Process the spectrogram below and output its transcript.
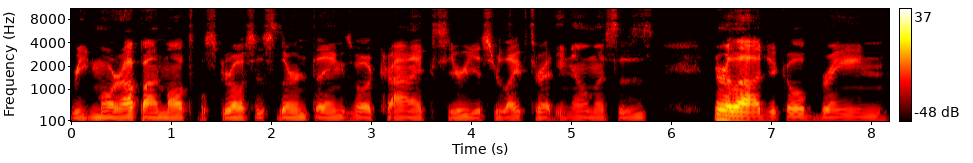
read more up on multiple sclerosis, learn things about chronic, serious, or life threatening illnesses, neurological, brain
